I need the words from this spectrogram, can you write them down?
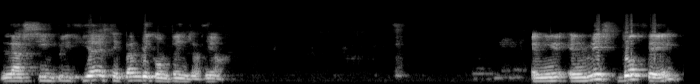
la simplicidad de este plan de compensación. En el mes 12,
